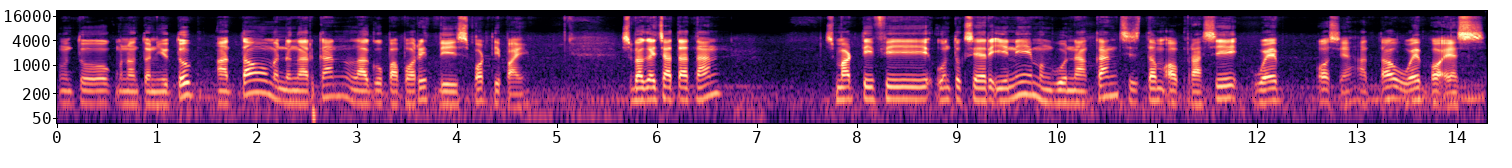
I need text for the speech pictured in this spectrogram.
untuk menonton YouTube atau mendengarkan lagu favorit di Spotify. Sebagai catatan, Smart TV untuk seri ini menggunakan sistem operasi web OS ya atau web OS.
